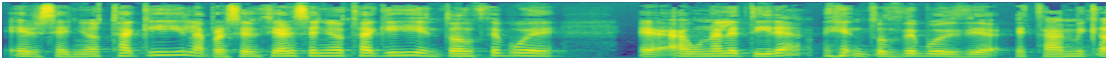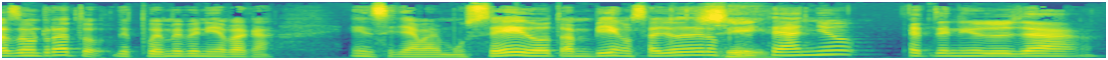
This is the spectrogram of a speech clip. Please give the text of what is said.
el Señor está aquí, la presencia del Señor está aquí, y entonces pues eh, a una le tira, y entonces pues decía, estaba en mi casa un rato, después me venía para acá, enseñaba el museo también, o sea, yo desde los 15 años he tenido yo ya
